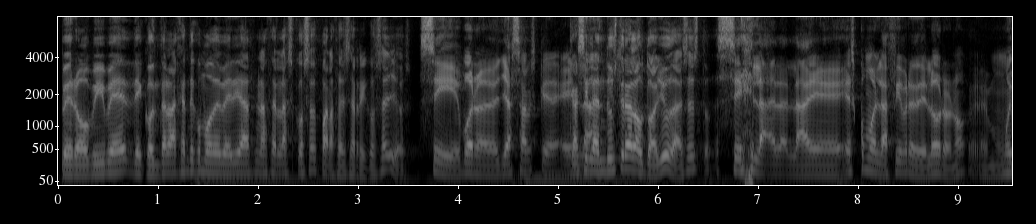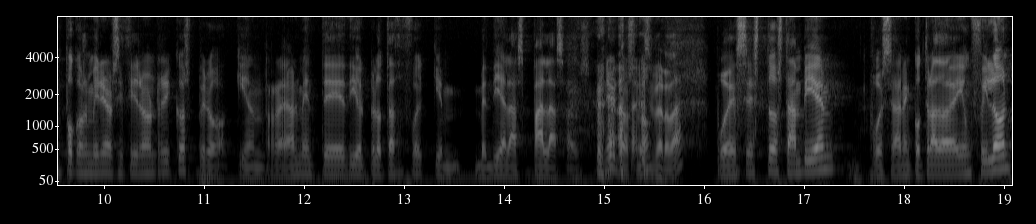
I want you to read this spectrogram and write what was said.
pero vive de contar a la gente cómo deberían hacer las cosas para hacerse ricos ellos. Sí, bueno, ya sabes que... Casi la... industria de la autoayuda es esto. Sí, la- la- la, eh, es como la fiebre del oro, ¿no? Que Muy pocos mineros se hicieron ricos, pero quien realmente dio el pelotazo fue quien vendía las palas a los mineros, ¿no? ¿Es verdad? Pues estos también pues han encontrado ahí un filón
